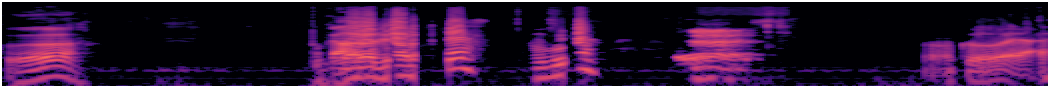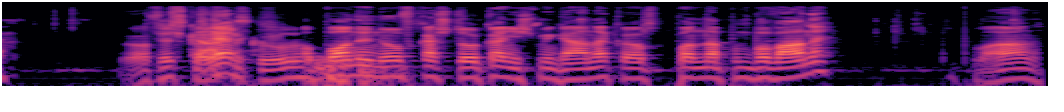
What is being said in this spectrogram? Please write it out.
Kurwa. Pokażę. Zarabiony jest? W ogóle? Jest. No kurde, jest. Kurwa, Wszystko jest. kurwa. Opony, nówka, sztuka, nieśmigane, tylko opon napompowane? Pompowane.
